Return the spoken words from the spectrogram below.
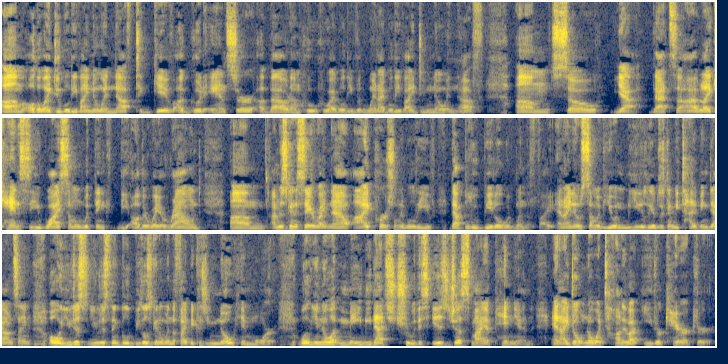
Um, although I do believe I know enough to give a good answer about um, who who I believe would win. I believe I do know enough. Um, so yeah, that's uh, I can see why someone would think the other way around. Um, I'm just gonna say it right now. I personally believe that Blue Beetle would win the fight. And I know some of you immediately are just going to be typing down saying, "Oh, you just you just think Blue Beetle's going to win the fight because you know him more." Well, you know what? Maybe that's true. This is just my opinion, and I don't know a ton about either character,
